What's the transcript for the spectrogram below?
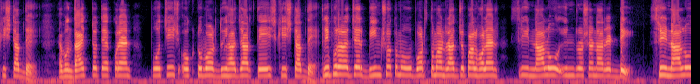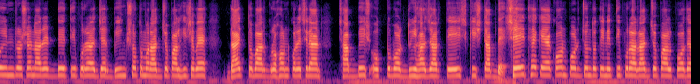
খ্রিস্টাব্দে এবং দায়িত্ব ত্যাগ করেন পঁচিশ অক্টোবর দুই হাজার তেইশ খ্রিস্টাব্দে। ত্রিপুরা রাজ্যের বিংশতম বর্তমান রাজ্যপাল হলেন শ্রী নালু ইন্দ্রসেনা রেড্ডি। শ্রী নালু ইন্দ্রসেনা রেড্ডি ত্রিপুরা রাজ্যের বিংশতম রাজ্যপাল হিসেবে দায়িত্বভার গ্রহণ করেছিলেন ছাব্বিশ অক্টোবর দুই হাজার তেইশ খ্রিস্টাব্দে। সেই থেকে এখন পর্যন্ত তিনি ত্রিপুরার রাজ্যপাল পদে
